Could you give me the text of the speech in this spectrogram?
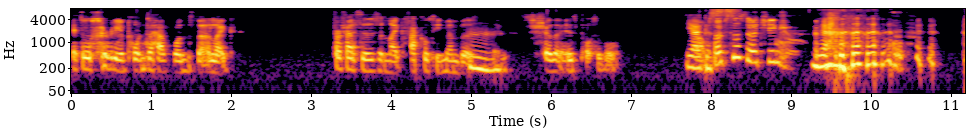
it's also really important to have ones that are like professors and like faculty members Mm. to show that it is possible. Yeah, Um, because so I'm still searching. yeah.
